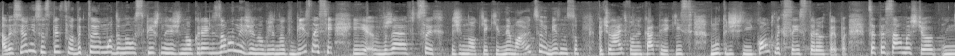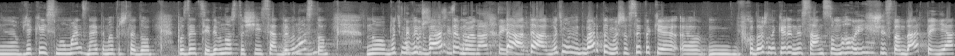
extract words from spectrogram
Але сьогодні суспільство диктує моду на успішних жінок, реалізованих жінок, жінок в бізнесі, і вже в цих жінок, які не мають цього бізнесу, починають виникати якісь внутрішні комплекси і стереотипи. Це те саме, що в якийсь момент, знаєте, ми прийшли до позиції 90-60-90. Ну будьмо Також відвертими. Так, так, будьмо відвертими, що все-таки е, художники Ренесансу мали інші стандарти. Я,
